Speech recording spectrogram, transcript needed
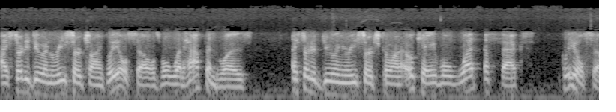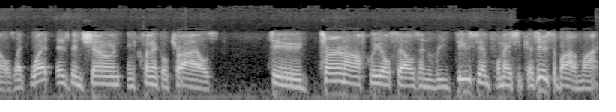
I started doing research on glial cells. Well, what happened was I started doing research going, okay, well, what affects glial cells? Like, what has been shown in clinical trials to turn off glial cells and reduce inflammation? Because here's the bottom line:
